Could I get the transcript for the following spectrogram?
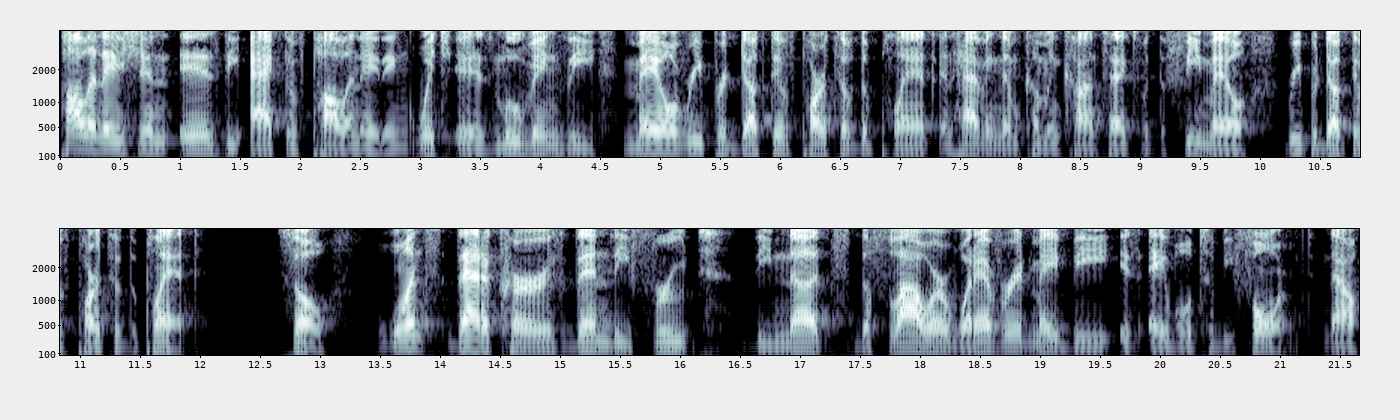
Pollination is the act of pollinating, which is moving the male reproductive parts of the plant and having them come in contact with the female reproductive parts of the plant. So, once that occurs, then the fruit, the nuts, the flower, whatever it may be, is able to be formed. Now,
